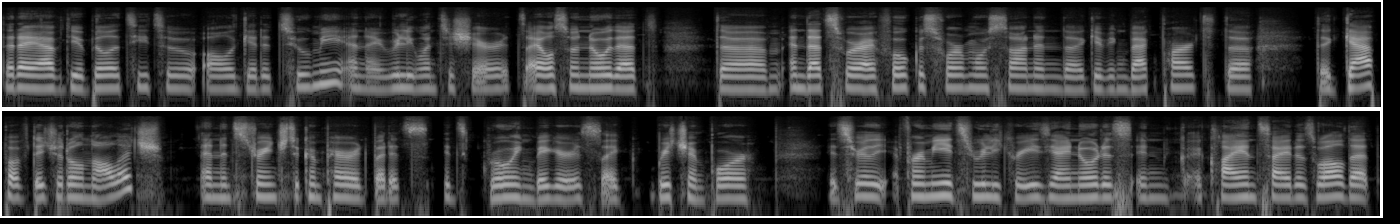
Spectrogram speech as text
that I have the ability to all get it to me and I really want to share it. I also know that the um, and that's where I focus foremost on in the giving back part, the the gap of digital knowledge and it's strange to compare it, but it's it's growing bigger. It's like rich and poor. It's really for me. It's really crazy. I notice in a client side as well that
